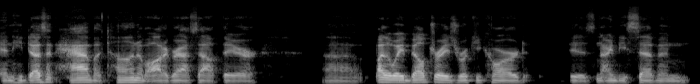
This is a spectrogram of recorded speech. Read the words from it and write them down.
And he doesn't have a ton of autographs out there. Uh, by the way, Beltre's rookie card is 97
